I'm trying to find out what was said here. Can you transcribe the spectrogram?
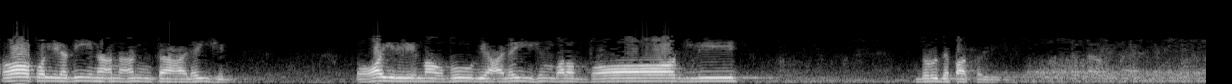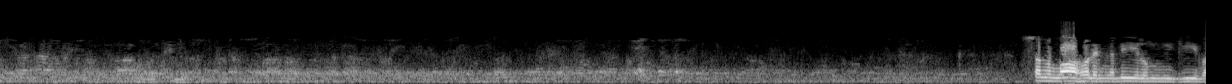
صراط الذين أنعمت عليهم غير المغضوب عليهم ولا الضالين درود پاک پڑھ لیجیے صلی اللہ علیہ نبی الامی جی و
